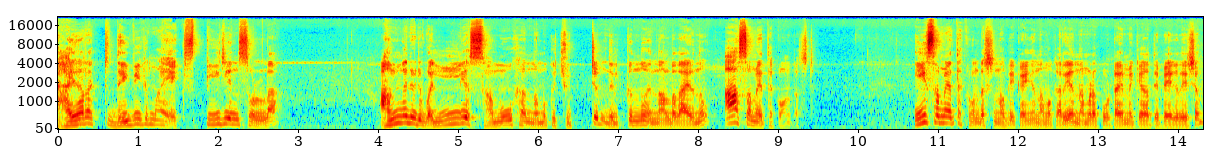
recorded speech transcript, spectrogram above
ഡയറക്റ്റ് ദൈവികമായ എക്സ്പീരിയൻസ് ഉള്ള അങ്ങനെ ഒരു വലിയ സമൂഹം നമുക്ക് ചുറ്റും നിൽക്കുന്നു എന്നുള്ളതായിരുന്നു ആ സമയത്തെ കോണ്ടസ്റ്റ് ഈ സമയത്തെ കോണ്ടസ്റ്റ് നോക്കിക്കഴിഞ്ഞാൽ നമുക്കറിയാം നമ്മുടെ കൂട്ടായ്മയ്ക്കകത്ത് ഇപ്പോൾ ഏകദേശം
